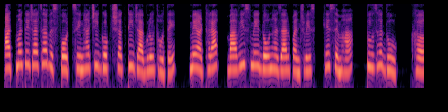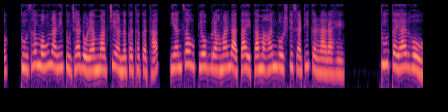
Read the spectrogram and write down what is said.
आत्मतेजाचा विस्फोट सिंहाची गुप्त शक्ती जागृत होते. मे अठरा बावीस मे दोन हजार पंचवीस. हे सिंहा तुझं दुःख तुझं मौन आणि तुझ्या डोळ्यांमागची अनकथकथा यांचा उपयोग ब्रह्मांड आता एका महान गोष्टीसाठी करणार आहे. तू तयार हो.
